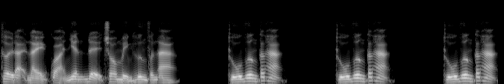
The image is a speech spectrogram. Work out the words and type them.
thời đại này quả nhiên để cho mình hưng phân a. Thú vương các hạ. Thú vương các hạ. Thú vương các hạ.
